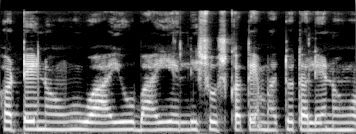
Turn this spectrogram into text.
ಹೊಟ್ಟೆ ನೋವು, ವಾಯು, ಬಾಯಿಯಲ್ಲಿ ಶುಷ್ಕತೆ ಮತ್ತು ತಲೆನೋವು.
